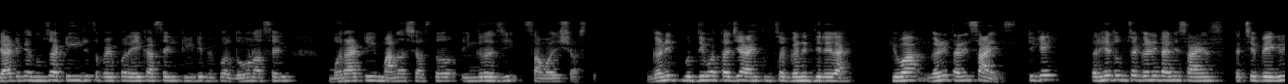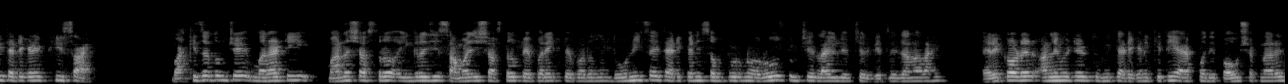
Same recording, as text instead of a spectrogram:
त्या ठिकाणी तुमचा टीईटीचा पेपर एक असेल टीईटी पेपर दोन असेल. मराठी मानसशास्त्र इंग्रजी सामाजिक शास्त्र गणित बुद्धिमत्ता जे आहे तुमचं गणित दिलेलं आहे. किंवा गणित आणि सायन्स ठीक आहे? तर हे तुमचं गणित आणि सायन्स त्याची वेगळी त्या ठिकाणी फीस आहे. बाकीचं तुमचे मराठी मानसशास्त्र इंग्रजी सामाजिक शास्त्र पेपर एक पेपर दोन दोन्हीच त्या ठिकाणी संपूर्ण रोज तुमचे लाईव्ह लेक्चर घेतले जाणार आहे. रेकॉर्डेड अनलिमिटेड तुम्ही त्या ठिकाणी किती ऍपमध्ये पाहू शकणार आहे.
